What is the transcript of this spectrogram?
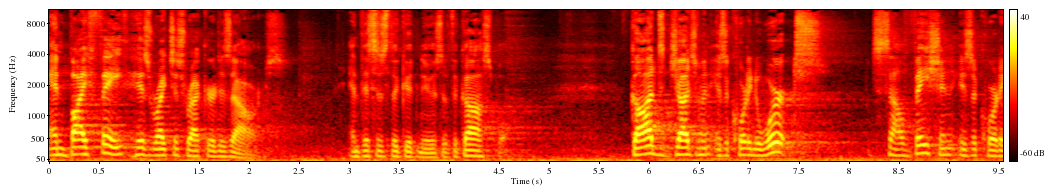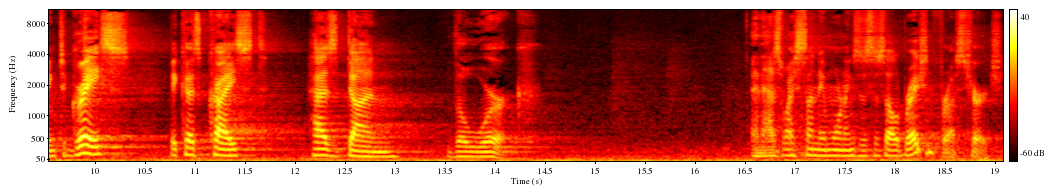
And by faith, his righteous record is ours. And this is the good news of the gospel. God's judgment is according to works Salvation is according to grace because Christ has done the work. And that is why Sunday mornings is a celebration for us, church.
